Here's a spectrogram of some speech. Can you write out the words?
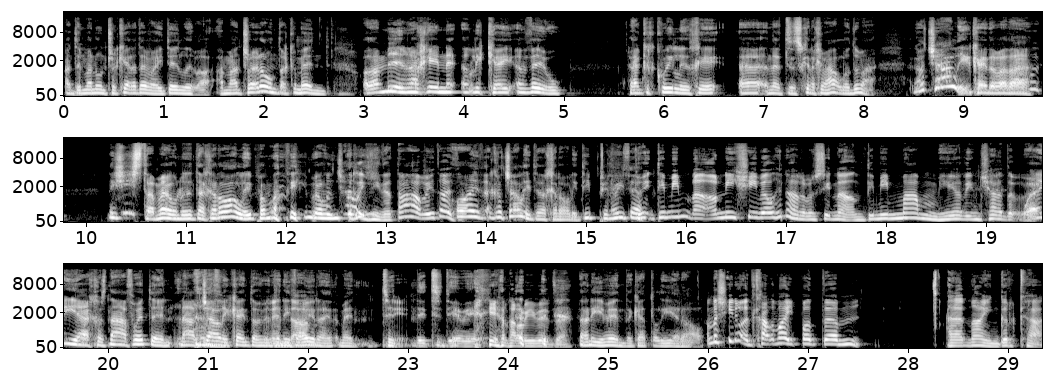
a dyn maen nhw'n tro cerdd efo i deulu fo, a mae'n troi rownd ac yn mynd, oedd am un o'ch chi'n liciau yn fyw, rhag eich cwylydd chi, uh, neu, dyn sgynnych chi'n halwyd yma. Ac oedd Charlie yn cael efo dda. Nes i sta mewn yn edrych ar ôl i pan mae hi mewn... Oedd Charlie ni dda da fi, doedd? Oedd, ac oedd Charlie edrych ar ôl i dipyn oedd e. Dim i, o'n nes i fel hynna ar y sy'n na, ond dim i mam hi oedd hi'n siarad... Wel, ia, achos nath wedyn, nath Charlie kind of mynd yn ei ddoeraidd, a mynd, ti di fi. Ia, nawr i fynd, e. Nawr i fynd, y gadael i ar ôl. Ond nes i roed cael y fai bod um, uh, nain gyrca,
